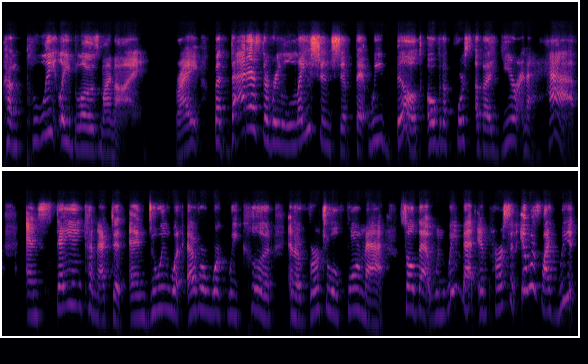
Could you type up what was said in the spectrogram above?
Completely blows my mind right? But that is the relationship that we built over the course of a year and a half and staying connected and doing whatever work we could in a virtual format so that when we met in person, it was like we,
